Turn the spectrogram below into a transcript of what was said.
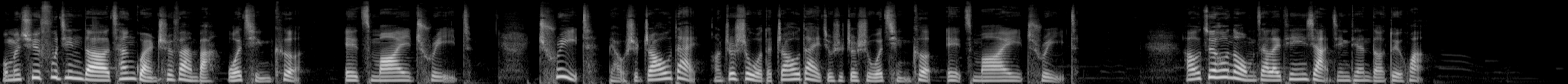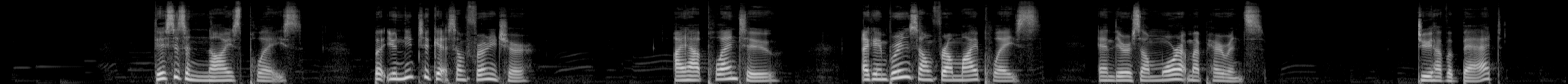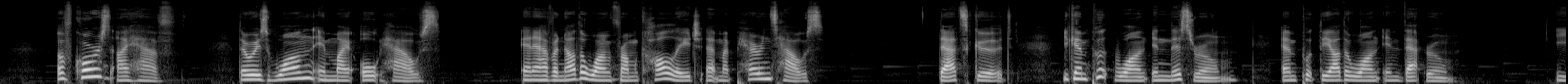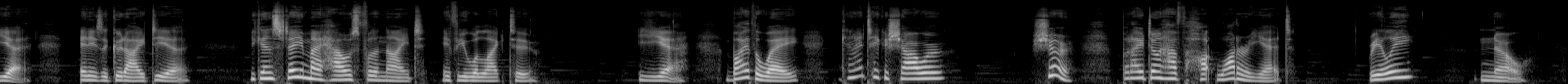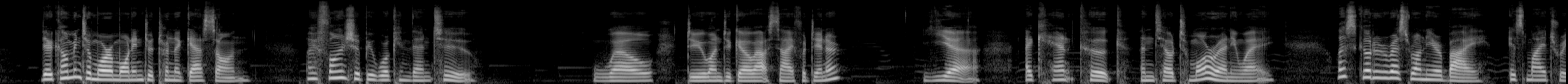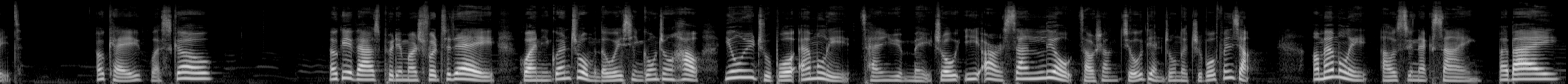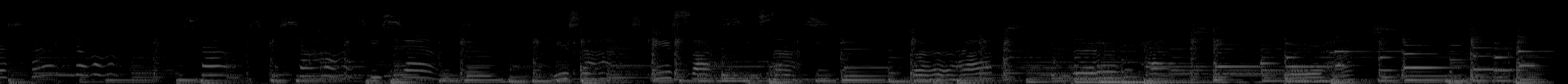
我们去附近的餐馆吃饭吧，我请客。It's my treat. Treat 表示招待啊，这是我的招待，就是这是我请客。It's my treat. 好，最后呢，我们再来听一下今天的对话。This is a nice place, but you need to get some furniture. I have planned to. I can bring some from my place, and there are some more at my parents'. Do you have a bed? Of course I have. There is one in my old house, and I have another one from college at my parents' house. That's good. You can put one in this room and put the other one in that room. Yeah, it is a good idea. You can stay in my house for the night if you would like to. Yeah. By the way, can I take a shower? Sure, but I don't have hot water yet. Really? No. They're coming tomorrow morning to turn the gas on. My phone should be working then too. Well, do you want to go outside for dinner? Yeah, I can't cook until tomorrow anyway. Let's go to a restaurant nearby. It's my treat. Okay, let's go. Okay, that's pretty much for today. 欢迎您关注我们的微信公众号“英语主播 Emily”，参与每周一、二、三、六早上九点钟的直播分享。I'm Emily. I'll see you next time. Bye bye.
